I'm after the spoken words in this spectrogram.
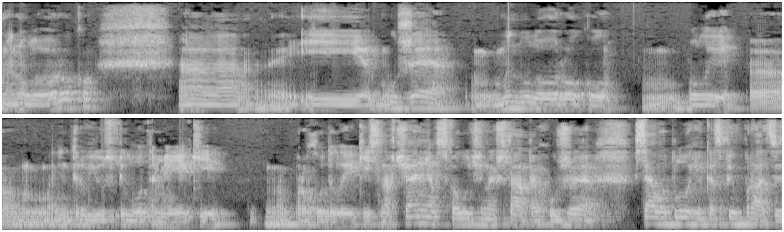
минулого року. Е, І вже минулого року були е, інтерв'ю з пілотами, які ну, проходили якісь навчання в Сполучених Штатах. Уже вся от логіка співпраці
